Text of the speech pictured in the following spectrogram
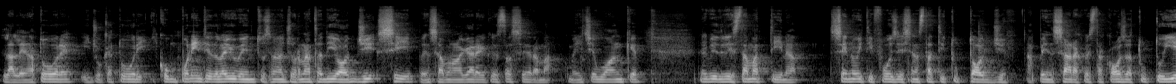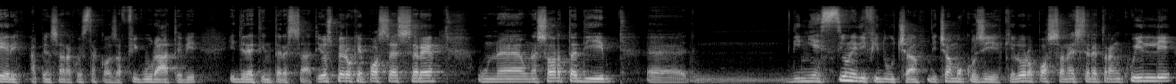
l'allenatore, i giocatori, i componenti della Juventus nella giornata di oggi sì, pensavano alla gara di questa sera, ma come dicevo anche nel video di stamattina, se noi tifosi siamo stati tutt'oggi a pensare a questa cosa, tutto ieri a pensare a questa cosa, figuratevi i diretti interessati. Io spero che possa essere un, una sorta di... Eh, di iniezione di fiducia, diciamo così, che loro possano essere tranquilli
